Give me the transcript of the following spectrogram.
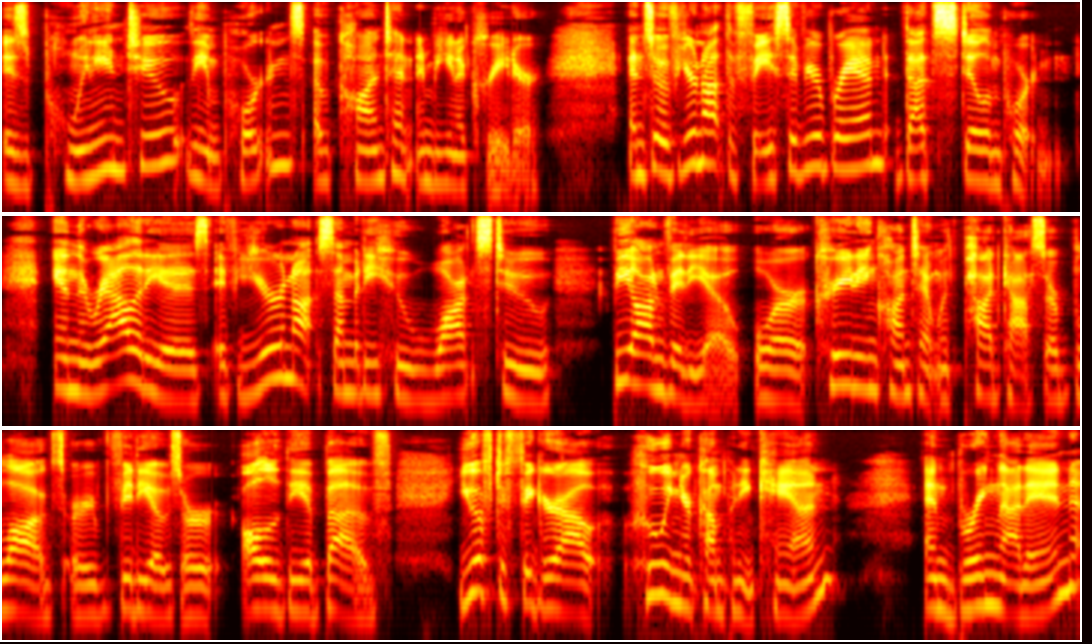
is pointing to the importance of content and being a creator. And so if you're not the face of your brand that's still important. And the reality is if you're not somebody who wants to be on video or creating content with podcasts or blogs or videos or all of the above, you have to figure out who in your company can and bring that in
